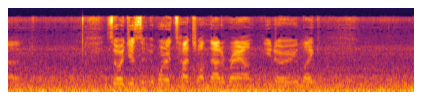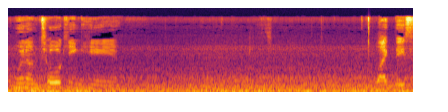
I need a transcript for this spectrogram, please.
Um, so I just want to touch on that around, you know, like when I'm talking here, like these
